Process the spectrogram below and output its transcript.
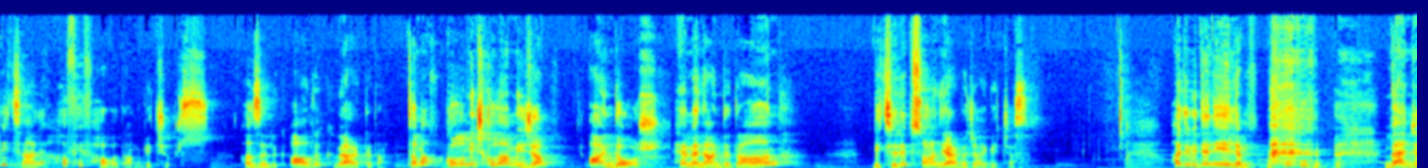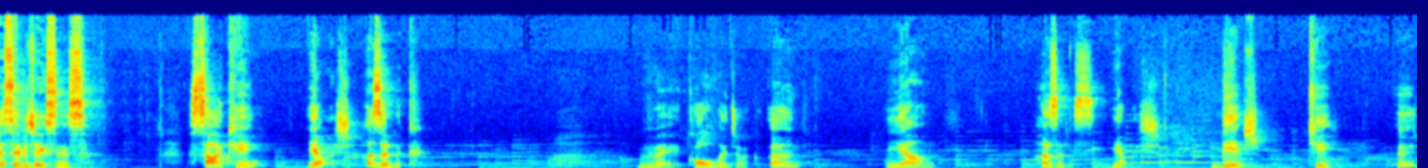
bir tane hafif havadan geçiyoruz. Hazırlık aldık ve arkadan. Tamam. Kolumu hiç kullanmayacağım. Andor. Hemen andeden bitirip sonra diğer bacağa geçeceğiz. Hadi bir deneyelim. Bence seveceksiniz. Sakin, yavaş. Hazırlık. Ve kol bacak ön, yan. Hazırız. Yavaş. 1, 2, 3,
